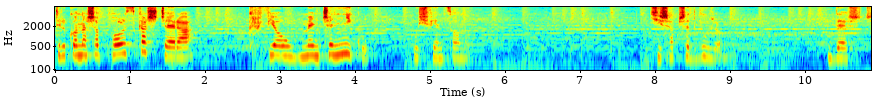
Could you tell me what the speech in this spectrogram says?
tylko nasza Polska szczera, krwią męczenników uświęcona. Cisza przed burzą, deszcz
